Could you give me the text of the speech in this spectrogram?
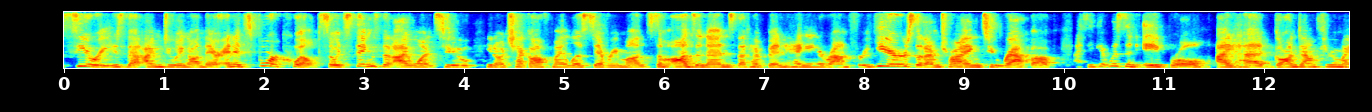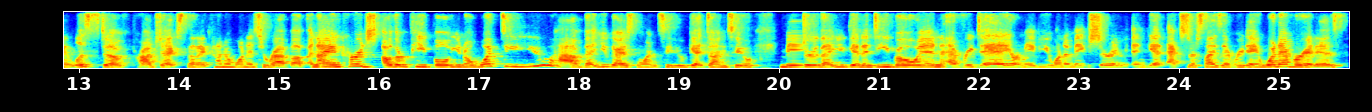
series that I'm doing on there and it's for quilts. So it's things that I want to, you know, check off my list every month. Some odds and ends that have been hanging around for years that I'm trying to wrap up. I think it was in April. I had gone down through my list of projects that I kind of wanted to wrap up and I encouraged other people, you know, what do you have that you guys want to get done to? Make sure that you get a Devo in every day or maybe you want to make sure and, and get exercise every day, whatever it is.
